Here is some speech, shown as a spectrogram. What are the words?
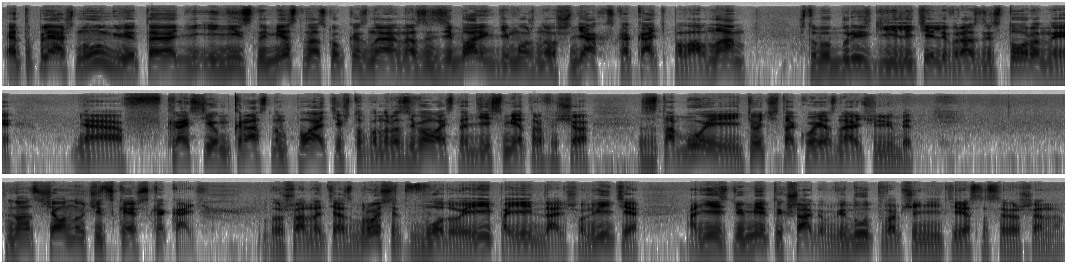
Это пляж Нунгви, это единственное место, насколько я знаю, на Занзибаре, где можно на лошадях скакать по волнам, чтобы брызги летели в разные стороны, в красивом красном платье, чтобы оно развивалось на 10 метров еще за тобой. И тети такое, я знаю, очень любят. Но надо сначала научиться, конечно, скакать. Потому что она тебя сбросит в воду и поедет дальше. Вон, видите, они если не умеют, их шагом ведут. Вообще неинтересно совершенно.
